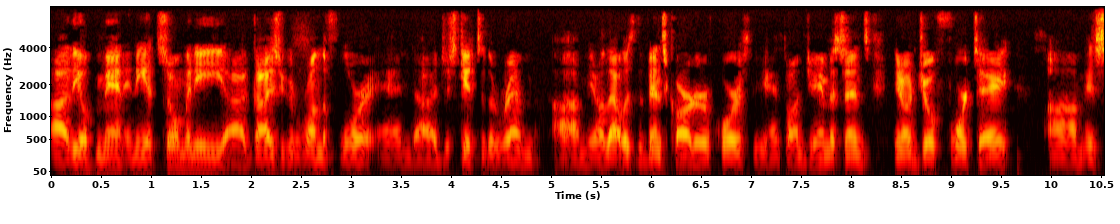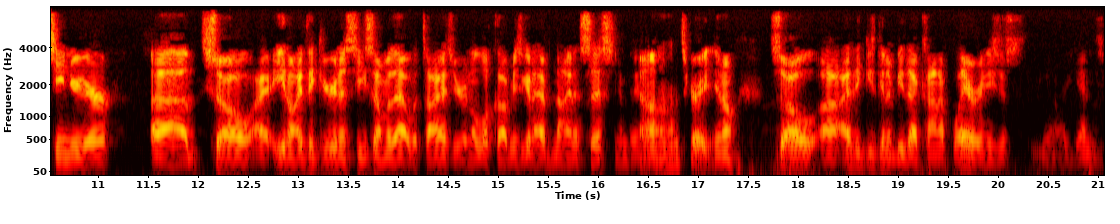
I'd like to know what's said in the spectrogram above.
uh, the open man, and he had so many uh, guys who could run the floor and uh, just get to the rim. Um, you know, that was the Vince Carter, of course, the Antawn Jamisons, you know, Joe Forte, um, his senior year. Uh, so, I, you know, I think you're going to see some of that with Tyus. You're going to look up and he's going to have nine assists and you're oh, that's great, you know. So uh, I think he's going to be that kind of player, and he's just, you know, again, he's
